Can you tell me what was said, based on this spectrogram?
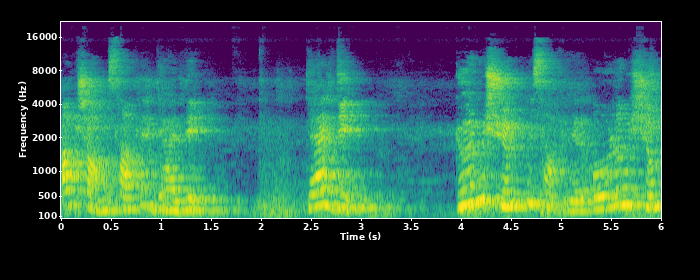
Akşam misafir geldi. Geldi. Görmüşüm, misafirleri ağırlamışım.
